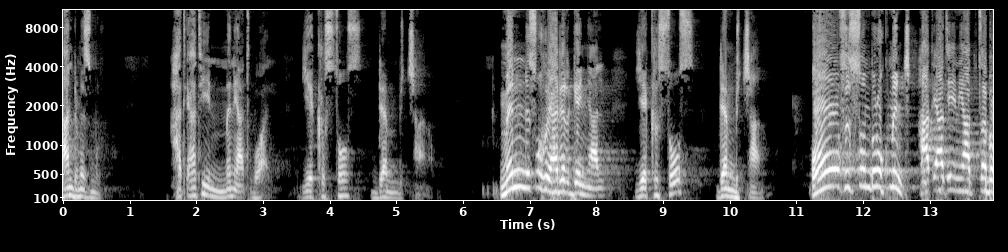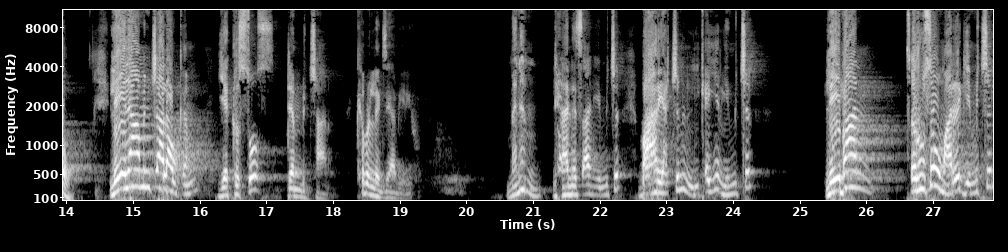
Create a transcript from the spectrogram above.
አንድ መዝሙር። ኃጢአቴን ምን ያጥበዋል? የክርስቶስ ደም ብቻ ነው። ምን ንጹህ ያደርገኛል? የክርስቶስ ደም ብቻ ነው። ኦ ፍጹም ብሩክ ምንጭ! ኃጢአቴን ያጠበው! ሌላ ምንጭ አላውቅም! የክርስቶስ ደም ብቻ ነው። ክብር ለእግዚአብሔር ይሁን። ምንም ሊያነጻን የሚችል ባህሪያችንን ሊቀይር የሚችል ሌባን ጥሩ ሰው ማድረግ የሚችል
